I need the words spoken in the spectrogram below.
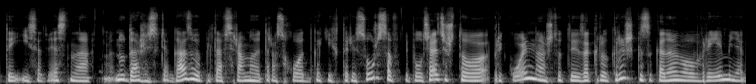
электроплиты, и, соответственно, ну, даже если у тебя газовая плита, все равно это расход каких-то ресурсов. И получается, что прикольно, что ты закрыл крышкой, сэкономил времени,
